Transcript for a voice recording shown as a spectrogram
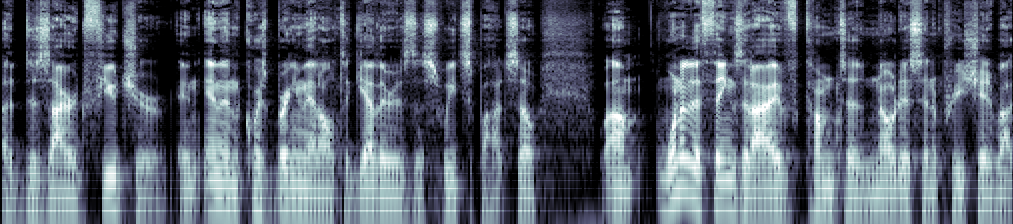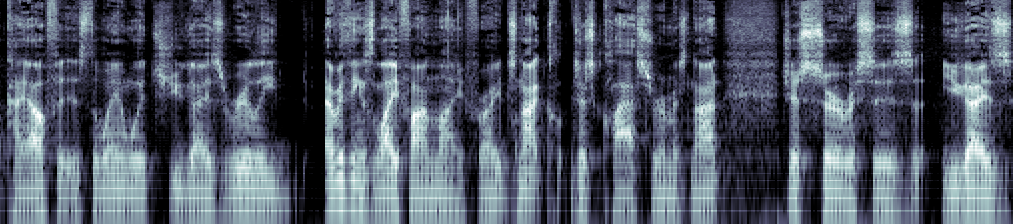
a desired future. And, and then, of course, bringing that all together is the sweet spot. So, um, one of the things that I've come to notice and appreciate about Chi Alpha is the way in which you guys really everything's life on life, right? It's not cl- just classroom, it's not just services. You guys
